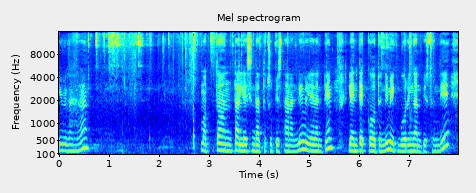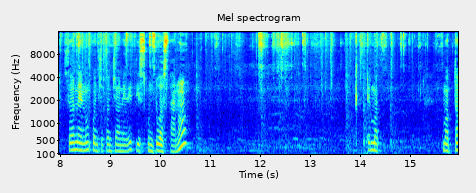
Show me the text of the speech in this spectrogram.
ఈ విధంగా మొత్తం అంతా అల్లేసిన తర్వాత చూపిస్తానండి. లేదంటే లెంత్ ఎక్కువ అవుతుంది మీకు బోరింగ్ అనిపిస్తుంది. సో నేను కొంచెం కొంచెం అనేది తీసుకుంటూ వస్తాను. అంటే మొత్తం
